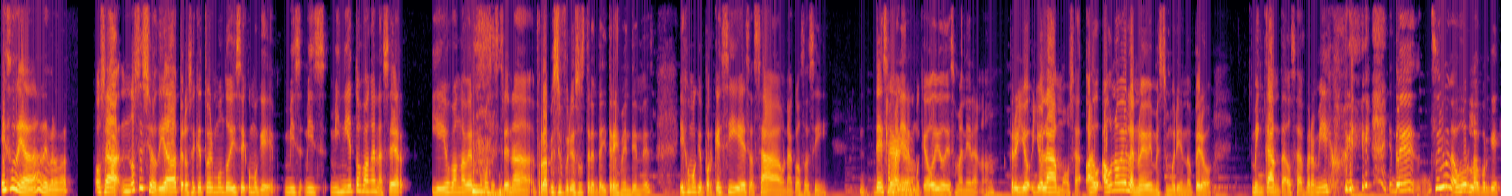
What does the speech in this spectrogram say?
¿es odiada, de verdad? O sea, no sé si odiada, pero sé que todo el mundo dice como que mis, mis, mis nietos van a nacer y ellos van a ver cómo se estrena Rápidos y Furiosos 33, ¿me entiendes? Y es como que, ¿por qué sí es, o sea, una cosa así? De esa Claro. manera, como que odio de esa manera, ¿no? Pero yo, yo la amo, o sea, aún no veo la 9 y me estoy muriendo, pero me encanta, o sea, para mí es como que... Entonces, soy una burla porque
